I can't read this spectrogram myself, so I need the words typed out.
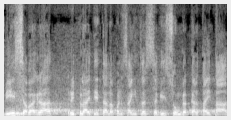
मी सभागृहात रिप्लाय देताना पण सांगितलं सगळी सोंग करता येतात.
